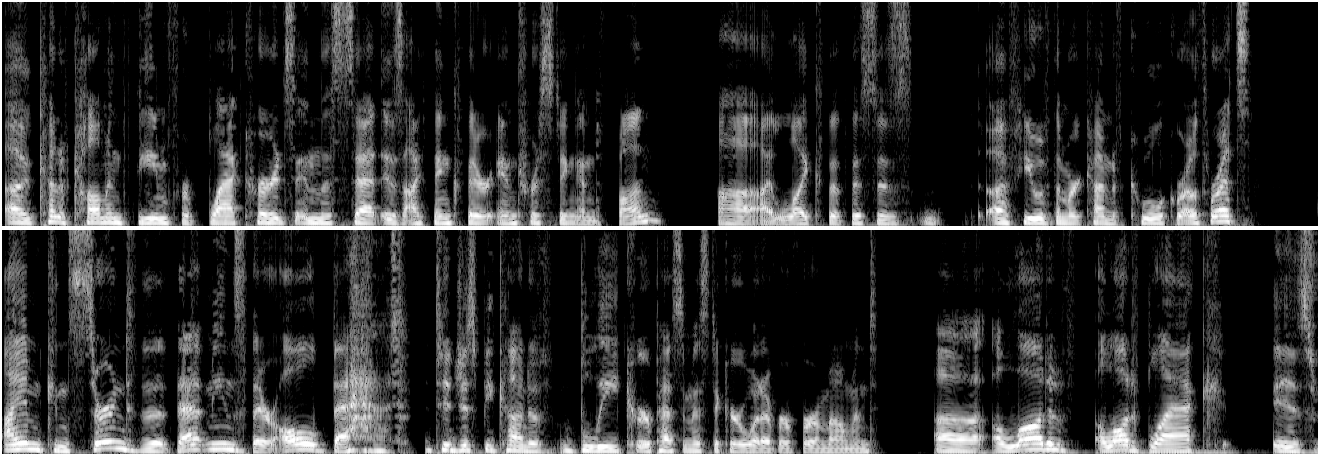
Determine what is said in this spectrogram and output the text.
kind of common theme for black cards in the set is I think they're interesting and fun. Uh, I like that this is... A few of them are kind of cool growth threats. I am concerned that that means they're all bad, to just be kind of bleak or pessimistic or whatever for a moment. Uh, a lot of a lot of black is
